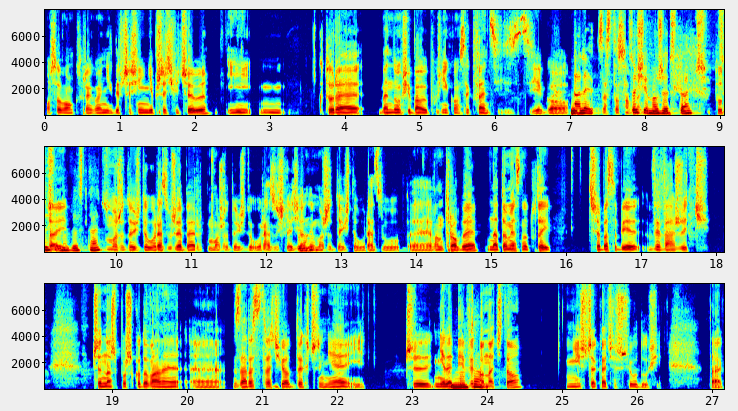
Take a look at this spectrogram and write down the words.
osobom, którego nigdy wcześniej nie przećwiczyły i które będą się bały później konsekwencji z jego No ale zastosowania. co się może stać? Tutaj może stać? może dojść do urazu żeber, może dojść do urazu śledziony, Mhm. może dojść do urazu e, wątroby. Natomiast no tutaj trzeba sobie wyważyć, czy nasz poszkodowany e, zaraz straci oddech, czy nie i czy nie lepiej No tak. wykonać to, niż czekać, aż się udusi. Tak,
